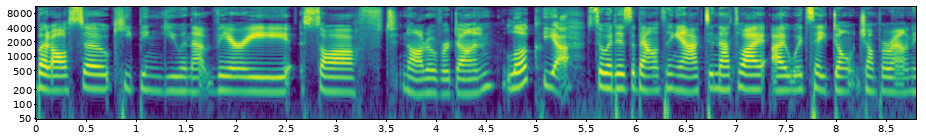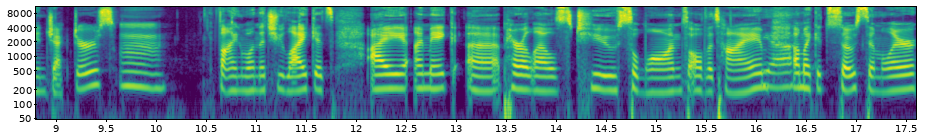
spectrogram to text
but also keeping you in that very soft, not overdone look. yeah. So it is a balancing act and that's why I would say don't jump around injectors Mm. Find one that you like it's i i make uh parallels to salons all the time Yeah. i'm like it's so similar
